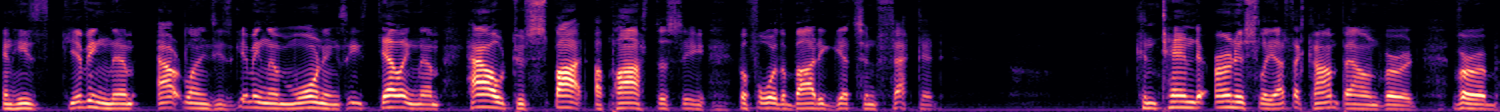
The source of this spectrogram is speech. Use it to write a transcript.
And he's giving them outlines, he's giving them warnings, he's telling them how to spot apostasy before the body gets infected contend earnestly. That's a compound verb. Verb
